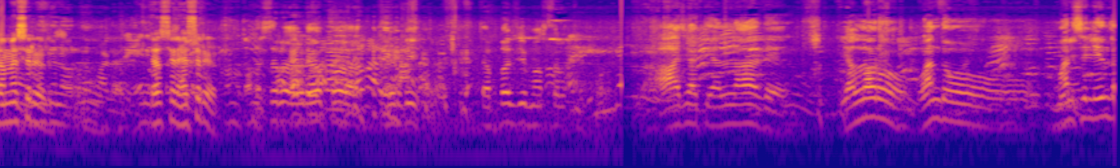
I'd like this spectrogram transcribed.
ತಮ್ಮ ಹೆಸರು ಹೇಳಿ. ಹೆಸರು ಹೆಸರು ಹೇಳಿ. ಹೆಸರು ಹಳೆಯಪ್ಪ ರೆಡ್ಡಿ ತಬ್ಬಲ್ಜಿ ಮಾಸ್ತರ್. ಆ ಜಾತಿ ಎಲ್ಲ ಇದೆ ಎಲ್ಲರೂ ಒಂದು ಮನಸ್ಸಿನಿಂದ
